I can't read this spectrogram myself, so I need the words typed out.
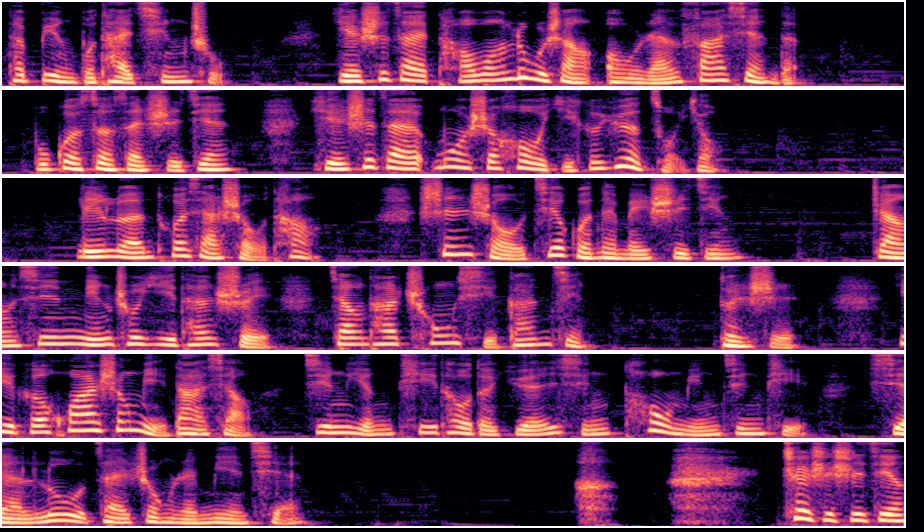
他并不太清楚，也是在逃亡路上偶然发现的。不过算算时间，也是在末世后一个月左右。林鸾脱下手套，伸手接过那枚《诗经》。掌心凝出一滩水，将它冲洗干净。顿时，一颗花生米大小、晶莹剔透的圆形透明晶体显露在众人面前。这是《诗经》，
